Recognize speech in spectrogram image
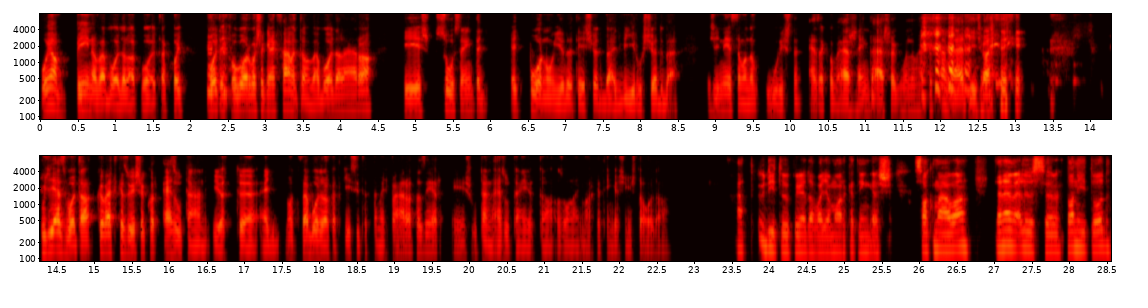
olyan béna weboldalak voltak, hogy volt egy fogorvos, akinek felmentem a weboldalára, és szó szerint egy, egy pornó hirdetés jött be, egy vírus jött be. És így néztem, mondom, úristen, ezek a versenytársak, mondom, hát ezt nem lehet így hagyni. Úgyhogy ez volt a következő, és akkor ezután jött egy, ott weboldalakat készítettem egy párat azért, és utána ezután jött az online marketinges Insta oldal. Hát üdítő példa vagy a marketinges szakmával. Te nem először tanítod,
